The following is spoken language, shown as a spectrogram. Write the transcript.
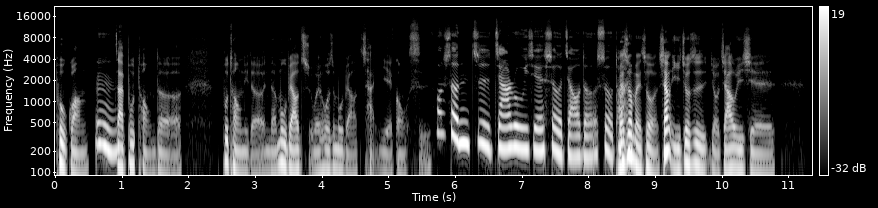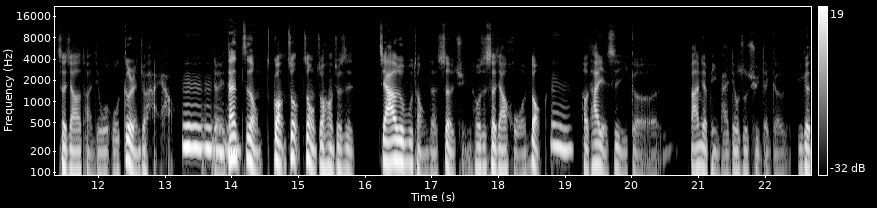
曝光。嗯，在不同的、不同你的你的目标职位或是目标产业公司，或甚至加入一些社交的社团。没错没错，像姨就是有加入一些社交团体，我我个人就还好。嗯嗯嗯，对，但这种状这这种状况就是。加入不同的社群或是社交活动，嗯，好，它也是一个把你的品牌丢出去的一个一个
